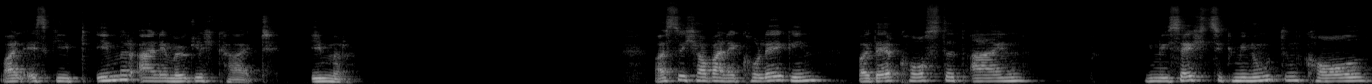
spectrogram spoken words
weil es gibt immer eine Möglichkeit, immer. Weißt du, ich habe eine Kollegin, bei der kostet ein irgendwie 60 Minuten Call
